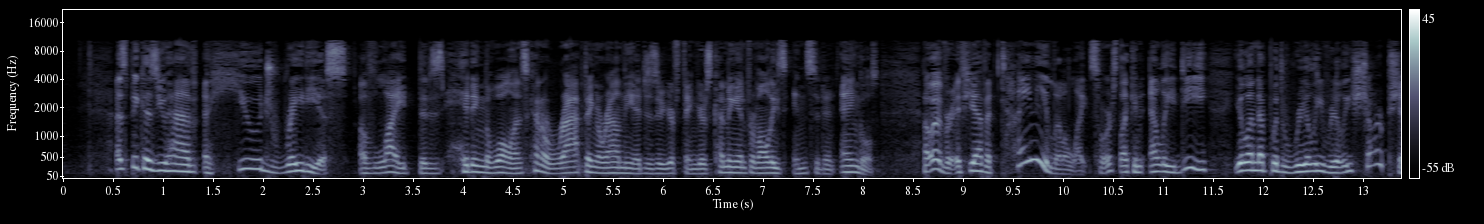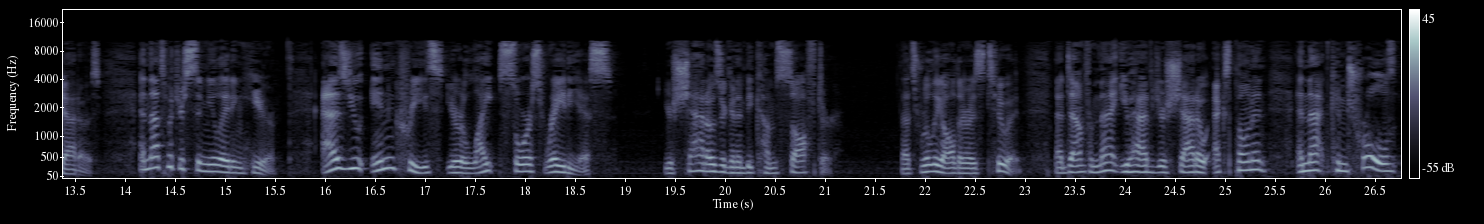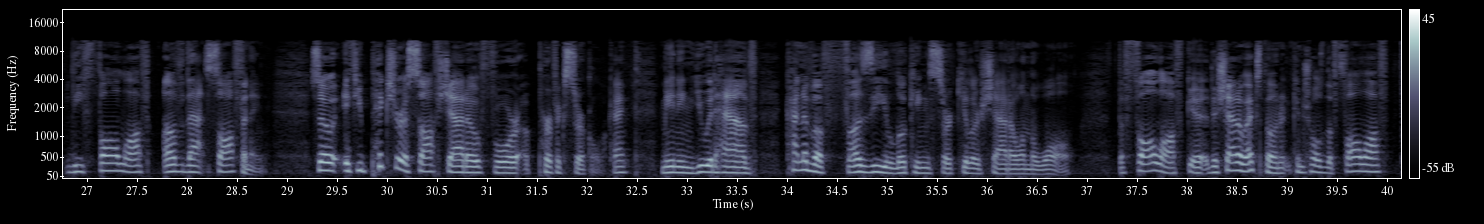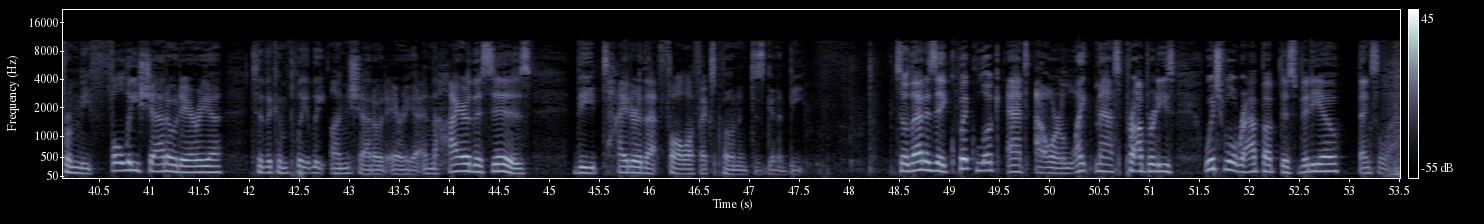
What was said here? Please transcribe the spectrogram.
That's because you have a huge radius of light that is hitting the wall and it's kind of wrapping around the edges of your fingers, coming in from all these incident angles. However, if you have a tiny little light source, like an LED, you'll end up with really, really sharp shadows. And that's what you're simulating here as you increase your light source radius, your shadows are going to become softer. That's really all there is to it. Now, down from that, you have your shadow exponent, and that controls the fall off of that softening. So, if you picture a soft shadow for a perfect circle, okay, meaning you would have kind of a fuzzy looking circular shadow on the wall. The fall off, uh, the shadow exponent controls the fall off from the fully shadowed area to the completely unshadowed area. And the higher this is, the tighter that fall off exponent is going to be. So that is a quick look at our Lightmass properties, which will wrap up this video. Thanks a lot.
